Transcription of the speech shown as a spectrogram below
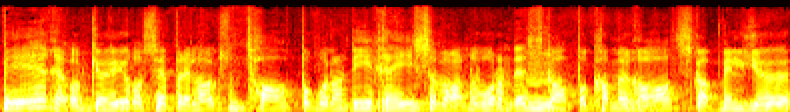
bedre og gøyere å se på de lag som taper, hvordan de reiser hverandre, hvordan det skaper kameratskap, miljø,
